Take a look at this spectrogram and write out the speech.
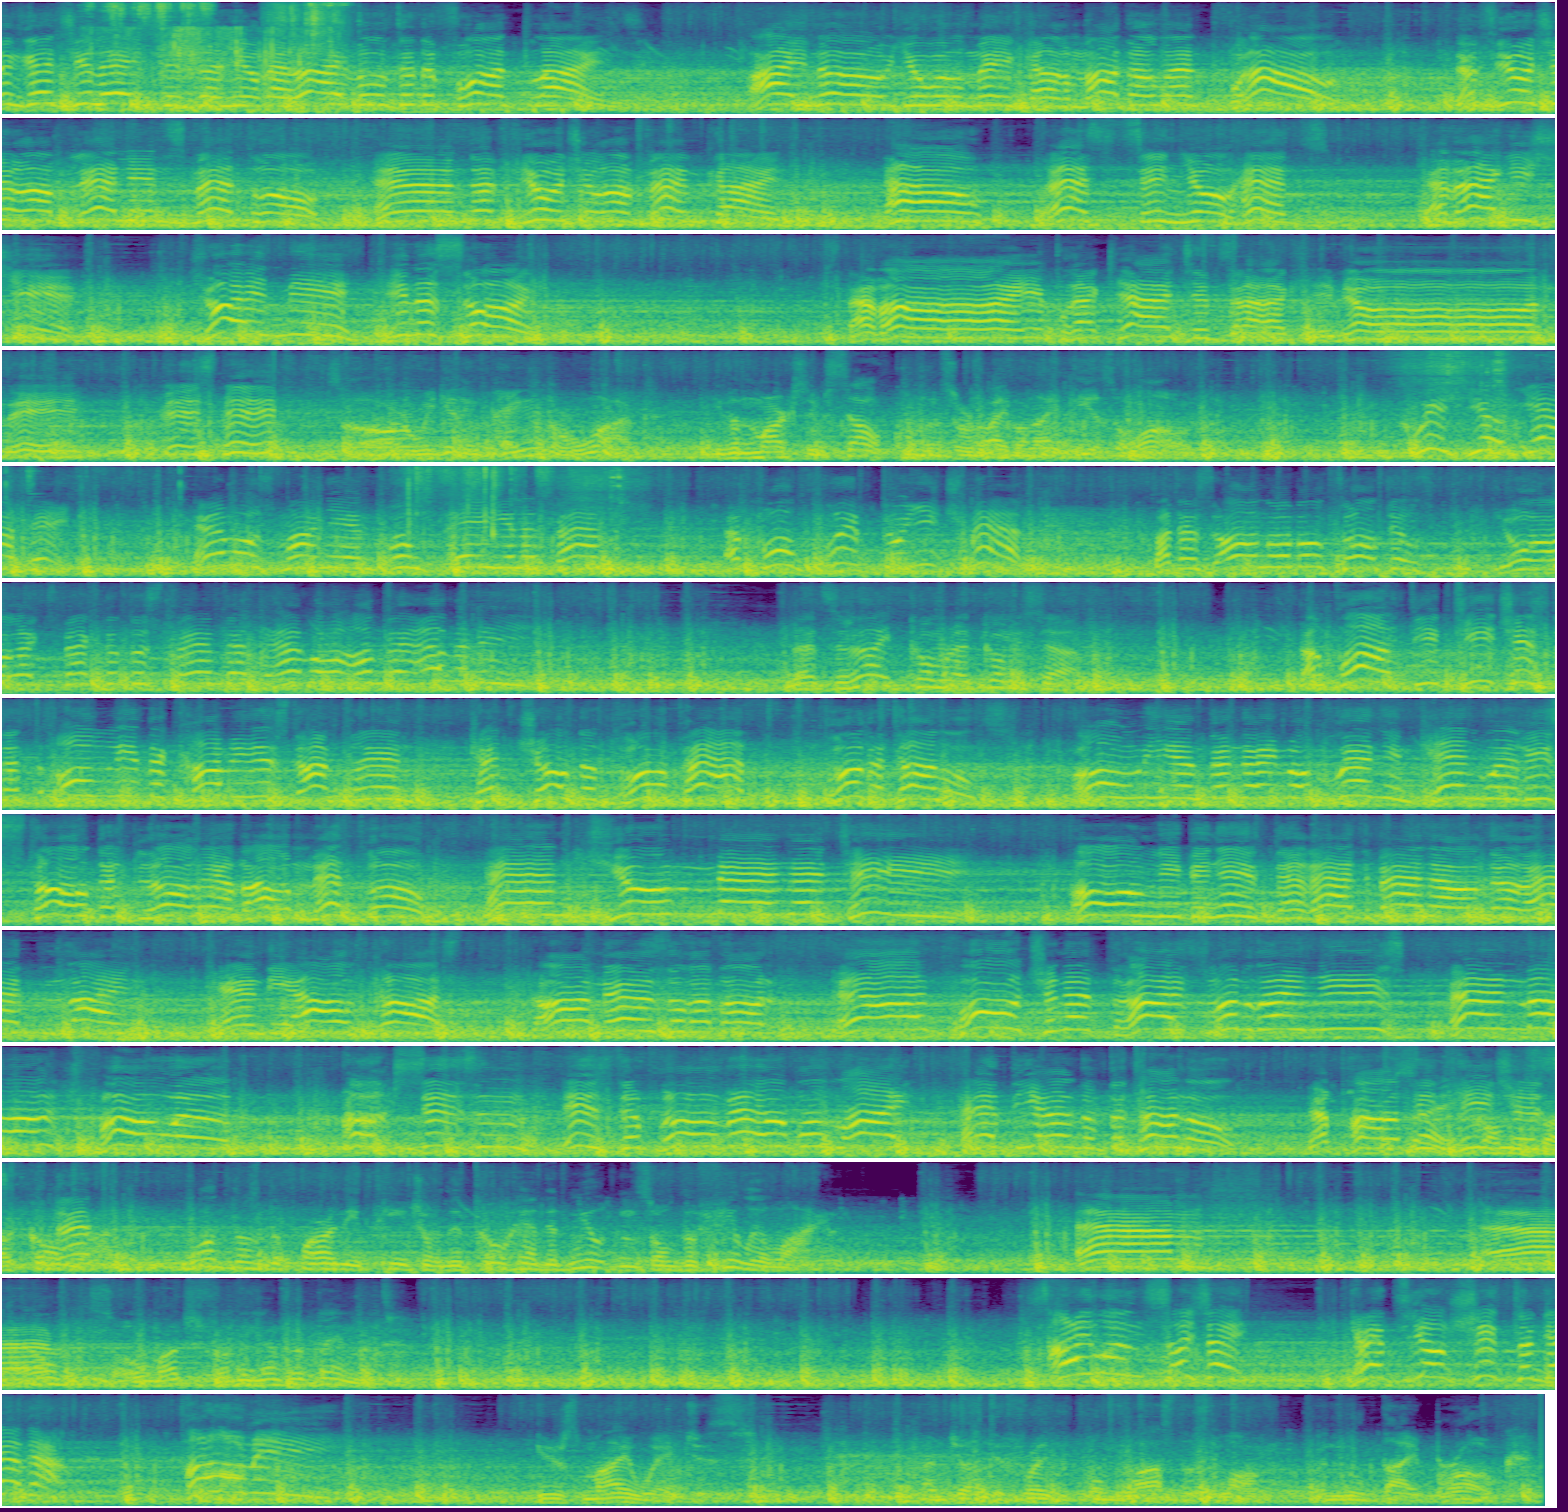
Congratulations on your arrival to the front lines. I know you will make our motherland proud. The future of Lenin's metro and the future of mankind now rests in your hands. Товарищи, join me in a song. Вставай, проклятием заклеменный, весь мир So are we getting paid or what? Even Marx himself couldn't survive on ideas alone. Quit your yapping! Amos Manian will pay in advance a full clip to each man. But as honorable soldiers, you are expected to spend that ammo on the enemy. That's right, Comrade Commissar. The party teaches that only the communist doctrine can show the true path through the tunnels. Only in the name of Lenin can we restore the glory of our metro and humanity. Only beneath the red banner of the red line can the outcast, the miserable, the unfortunate rise from their knees and march forward. Marxism is the proverbial light at the end of the tunnel. The party Say, teaches Commissar that... Conrad, what does the party teach of the two-headed mutants of the Fili line? Um... Well, so much for the entertainment. Silence, I say! Get your shit together! Follow me! Here's my wages. I'm just afraid it won't last as long, and we'll die broke.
